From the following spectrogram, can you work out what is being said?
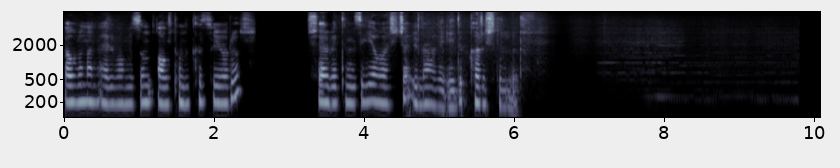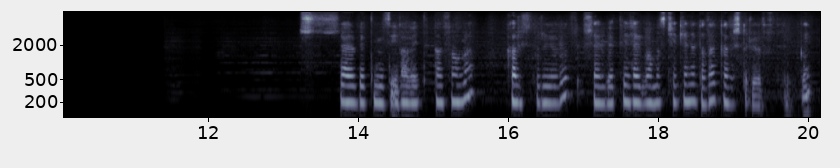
Kavrulan helvamızın altını kısıyoruz. Şerbetimizi yavaşça ilave edip karıştırıyoruz. Şerbetimizi ilave ettikten sonra karıştırıyoruz. Şerbeti helvamız çekene kadar karıştırıyoruz sürekli.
